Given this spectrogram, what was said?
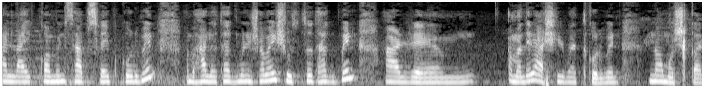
আর লাইক কমেন্ট সাবস্ক্রাইব করবেন। ভালো থাকবেন সবাই, সুস্থ থাকবেন। আর আমাদের আশীর্বাদ করবেন। নমস্কার।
